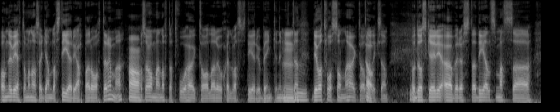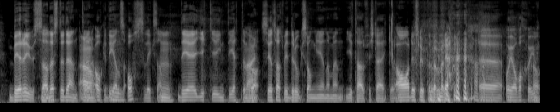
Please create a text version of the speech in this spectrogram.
om ni vet om man har så här gamla stereoapparater hemma Ja. Och så har man ofta två högtalare och själva stereobänken i Mm. mitten Det var två sådana högtalare Ja. liksom Och då ska ju det överrösta dels massa berusade Mm. studenter Ja. och dels oss liksom Mm. Det gick ju inte jättebra Nej. Så jag tror att vi drog sången genom en gitarrförstärkare Ja det slutade väl med det Eh, Och jag var sjuk Ja.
